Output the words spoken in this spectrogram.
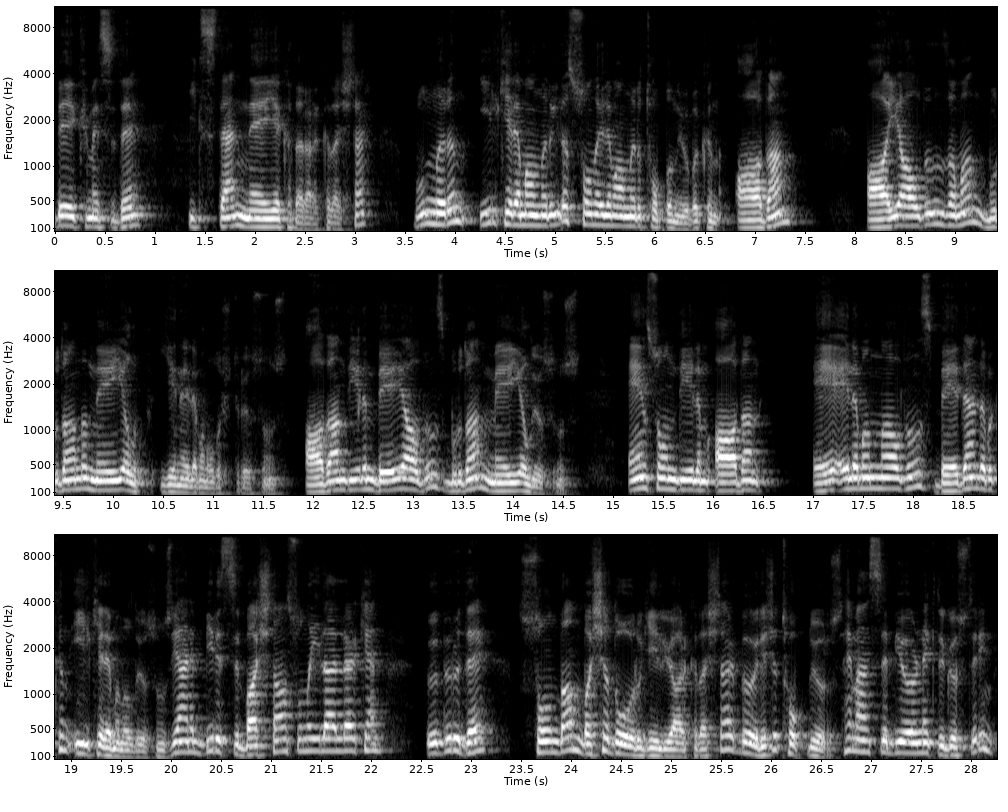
B kümesi de X'ten N'ye kadar arkadaşlar. Bunların ilk elemanlarıyla son elemanları toplanıyor. Bakın A'dan A'yı aldığınız zaman buradan da N'yi alıp yeni eleman oluşturuyorsunuz. A'dan diyelim B'yi aldınız, buradan M'yi alıyorsunuz. En son diyelim A'dan E elemanını aldınız, B'den de bakın ilk eleman alıyorsunuz. Yani birisi baştan sona ilerlerken öbürü de sondan başa doğru geliyor arkadaşlar. Böylece topluyoruz. Hemen size bir örnek de göstereyim.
